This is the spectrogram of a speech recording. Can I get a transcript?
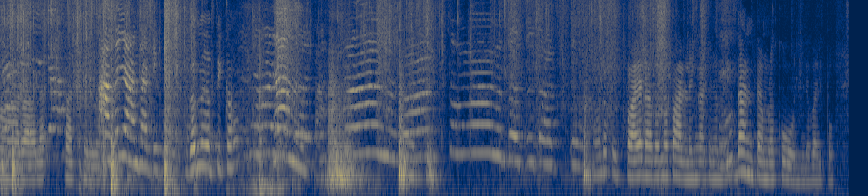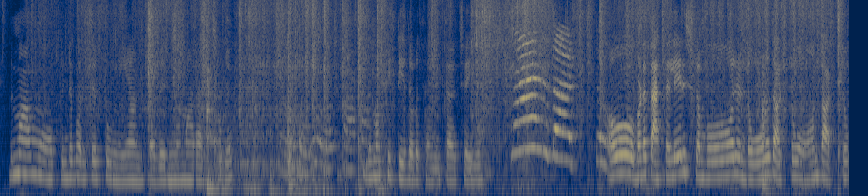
മാറാല തട്ടുന്നത് ഇതൊന്ന് നിർത്തിക്കാം. കുപ്പായ കുപ്പായിടാതെ പള്ളയും കാട്ടുന്നത് ഇതാണ് കേട്ടോ നമ്മളെ കോലിന്റെ വലിപ്പം. ഇത് മാ മോപ്പിന്റെ പോലത്തെ ഒരു തുണിയാണ് കേട്ടോ വരുന്ന മറച്ചത് ഇത് നമ്മൾ ഫിറ്റ് ചെയ്ത് കൊടുക്കണം കേട്ടോ ചെയ്യും. ഓ ഇവിടെ തട്ടലേര് ഇഷ്ടം പോലെ ഉണ്ട്. ഓൾ തട്ടും ഓൻ തട്ടും.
